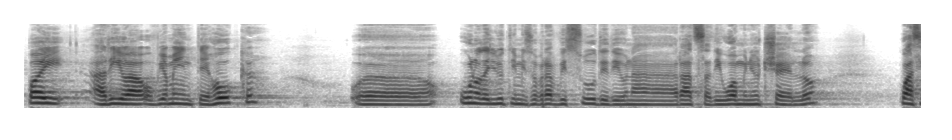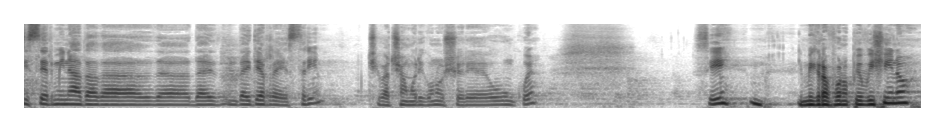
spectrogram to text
Poi arriva ovviamente Hawk, eh, uno degli ultimi sopravvissuti di una razza di uomini uccello, quasi sterminata da, da, dai, dai terrestri, ci facciamo riconoscere ovunque. Sì? Il microfono più vicino?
